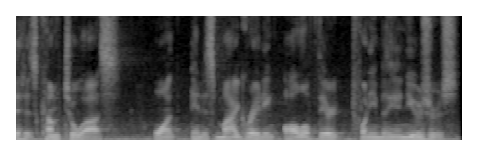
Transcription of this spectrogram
that has come to us want, and is migrating all of their 20 million users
